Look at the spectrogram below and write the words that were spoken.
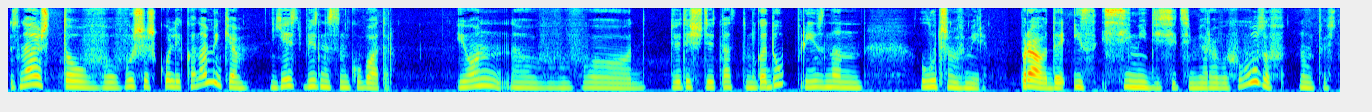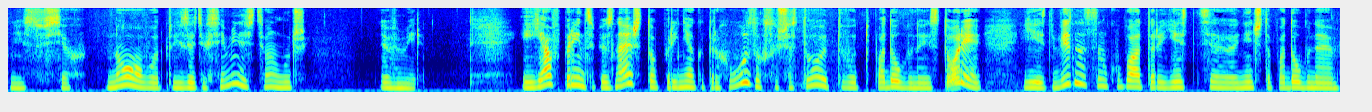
знаю, что в высшей школе экономики есть бизнес-инкубатор. И он э, в 2019 году признан лучшим в мире. Правда, из 70 мировых вузов, ну, то есть не из всех, но вот из этих 70 он лучший в мире. И я, в принципе, знаю, что при некоторых вузах существуют вот подобные истории. Есть бизнес-инкубатор, есть э, нечто подобное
